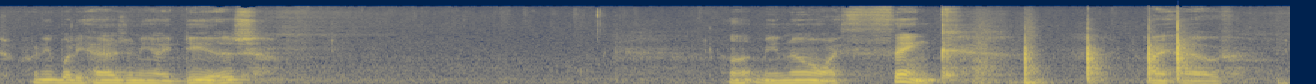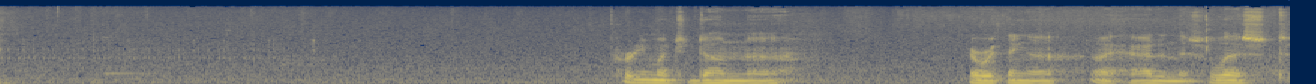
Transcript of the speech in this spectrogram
So if anybody has any ideas, let me know. I think I have pretty much done uh, everything uh, I had in this list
